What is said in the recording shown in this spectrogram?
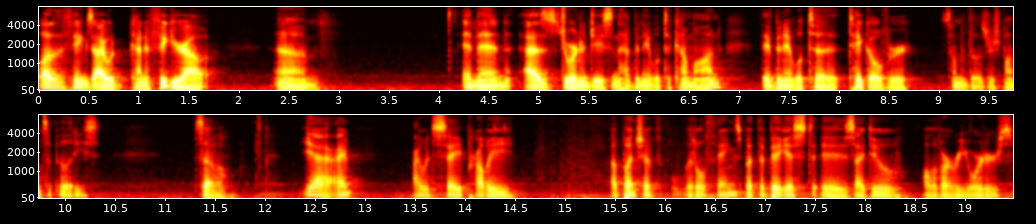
a lot of the things I would kind of figure out. Um, and then as Jordan and Jason have been able to come on, they've been able to take over some of those responsibilities. So, Yeah, I I would say probably a bunch of little things, but the biggest is I do all of our reorders.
